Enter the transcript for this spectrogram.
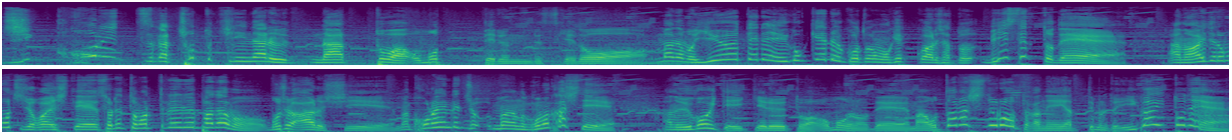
実行率がちょっと気になるなとは思ってるんですけど、まあでも言うてで動けることも結構あるし、あと B セットで、あの相手の墓地除外して、それで止まってくれるパターンももちろんあるし、まあ、この辺でちょ、まあ、ごまかしてあの動いていけるとは思うので、まあ、お試しドローとかね、やってみると意外とね、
